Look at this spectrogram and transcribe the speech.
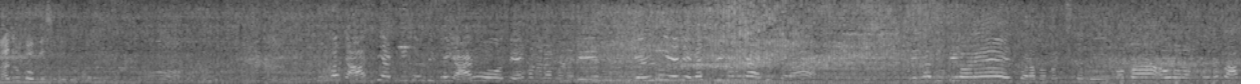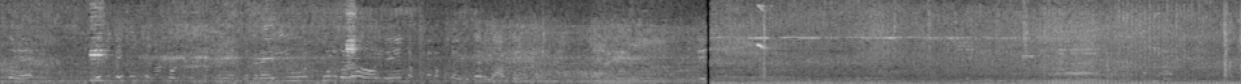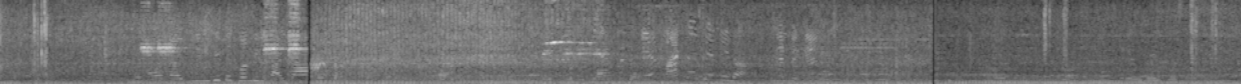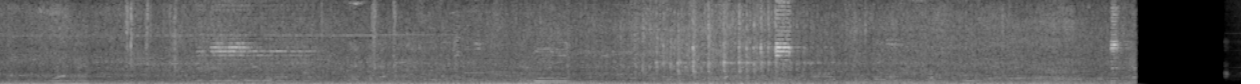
ಆದರೂ ಪಬ್ಲಿಸಿಟಿ ಕೊಡ್ತಾರೆ ತುಂಬ ಜಾಸ್ತಿ ಅಡ್ಮಿಷನ್ಸ್ ಇದ್ರೆ ಯಾರು ಸೇರ್ಕೊಳಲ್ಲ ಕಣವಿ ಎಲ್ಲರೂ ಏನು ಎಲ್ಲ ಎಲ್ಲ ದುಡ್ಡಿರೋರೇ ಇರ್ತಾರೆ ಪ್ರಪಂಚದಲ್ಲಿ ಪಾಪ ಅವರು ಅನುಕೂಲಕ್ಕೆ ಸಾಕ್ತಾರೆ. ಎಜುಕೇಷನ್ ಚೆನ್ನಾಗಿ ಕೊಡ್ತಾರೆ ಮಕ್ಕಳಿಗೆ ಇವ್ರ ಸ್ಕೂಲ್ಗಳು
